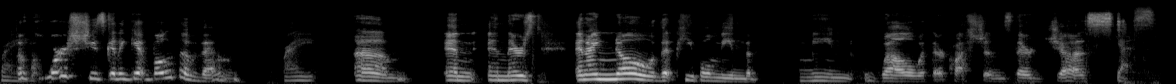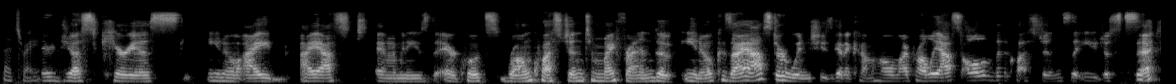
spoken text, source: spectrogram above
Right. of course she's going to get both of them. Right. Um and and there's and i know that people mean the mean well with their questions. They're just yes that's right. they're just curious. You know i i asked and i'm going to use the air quotes wrong question to my friend of, you know because i asked her when she's going to come home. I probably asked all of the questions that you just said.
